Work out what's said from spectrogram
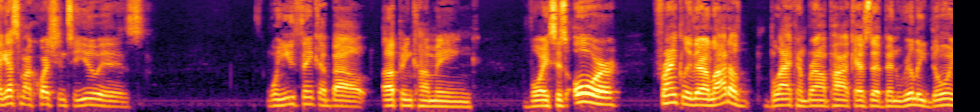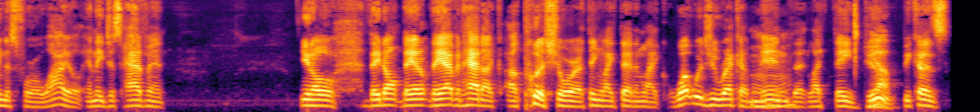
I guess my question to you is, when you think about up and coming voices, or frankly, there are a lot of black and brown podcasts that have been really doing this for a while, and they just haven't you know they don't they they haven't had a, a push or a thing like that and like what would you recommend mm-hmm. that like they do yeah. because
